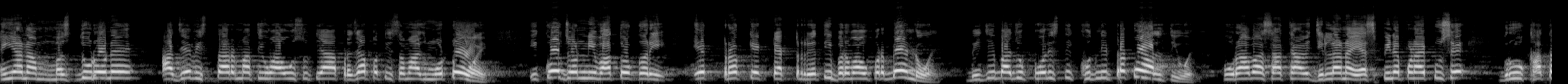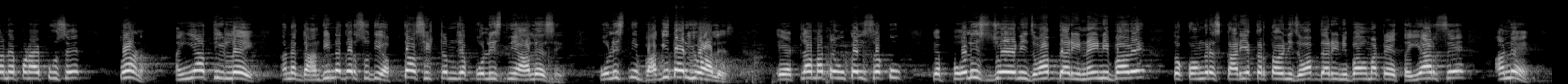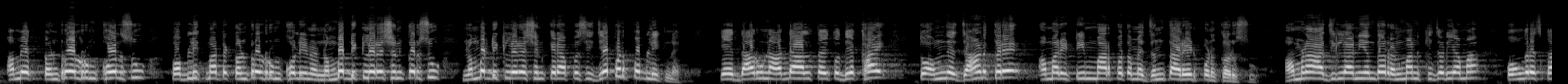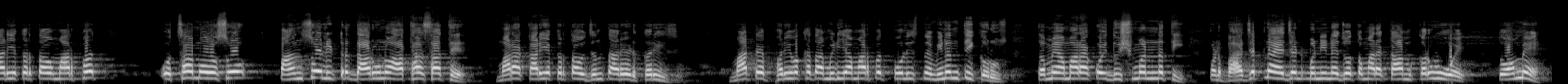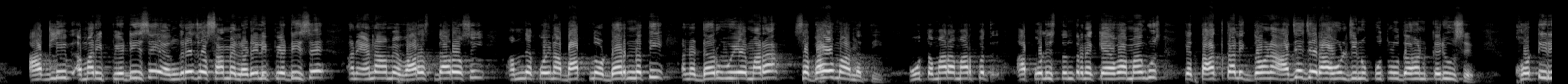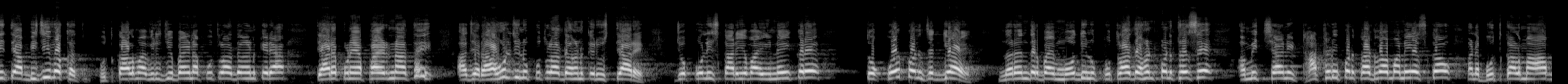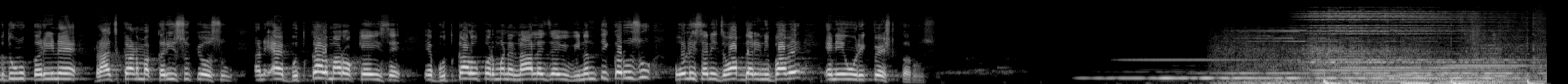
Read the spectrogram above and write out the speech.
અહીંયાના મજદૂરોને, આ જે વિસ્તારમાંથી હું આવું છું ત્યાં પ્રજાપતિ સમાજ મોટો હોય, ઇકોઝોનની વાતો કરી, એક ટ્રક, એક ટ્રેક્ટર રેતી ભરવા ઉપર બેન્ડ હોય, બીજી બાજુ પોલીસની ખુદની ટ્રકો હાલતી હોય, પુરાવા સાથે આવે જિલ્લાના એસપીને પણ આપ્યું છે, ગૃહ ખાતાને પણ આપ્યું છે, પણ અહીંયાથી લઈ અને ગાંધીનગર સુધી હપ્તા સિસ્ટમ જે પોલીસની હાલે છે, પોલીસની ભાગીદારીઓ હાલે છે એટલા માટે હું કહી શકું કે પોલીસ જો એની જવાબદારી નહીં નિભાવે, તો કોંગ્રેસ કાર્યકર્તાઓ એની જવાબદારી નિભાવવા માટે તૈયાર છે. અને અમે કંટ્રોલ રૂમ ખોલશું પબ્લિક માટે કંટ્રોલ રૂમ ખોલીને નંબર ડિક્લેરેશન કરશું. નંબર ડિક્લેરેશન કર્યા પછી જે પણ પબ્લિકને કે દારૂના અડ્ડા હાલતા હોય તો દેખાય, તો અમને જાણ કરે, અમારી ટીમ મારફત અમે જનતા રેડ પણ કરશું. હમણાં આ જિલ્લાની અંદર હનુમાન ખીજડીયામાં કોંગ્રેસ કાર્યકર્તાઓ મારફત ઓછામાં ઓછો પાંચસો લીટર દારૂનો આથા સાથે મારા કાર્યકર્તાઓ જનતા રેડ કરી છે. માટે ફરી વખત આ મીડિયા મારફત પોલીસને વિનંતી કરું છું. તમે અમારા કોઈ દુશ્મન નથી, પણ ભાજપના એજન્ટ બનીને જો તમારે કામ કરવું હોય, તો અમે આગલી અમારી પેઢી છે અંગ્રેજો સામે લડેલી પેઢી છે, અને એના અમે વારસદારો છીએ. અમને કોઈના બાપનો ડર નથી, અને ડરવું એ મારા સ્વભાવમાં નથી. હું તમારા મારફત આ પોલીસ તંત્રને કહેવા માંગુ છું કે તાત્કાલિક ધોરણે આજે જે રાહુલજીનું પૂતળું દહન કર્યું છે ખોટી રીતે આ બીજી વખત ભૂતકાળમાં વિરજીભાઈના પૂતળા દહન કર્યા, ત્યારે પણ એફઆઈઆર ના થઈ. આજે રાહુલજીનું પૂતળા દહન કર્યું ત્યારે. જો પોલીસ કાર્યવાહી નહીં કરે, તો કોઈ પણ જગ્યાએ નરેન્દ્રભાઈ મોદીનું પૂતળા દહન પણ થશે. અમિત શાહની ઠાઠડી પણ કાઢવામાં નહીં અસકાવ. અને ભૂતકાળમાં આ બધું હું કરીને રાજકારણમાં કરી ચૂક્યો છું. અને એ ભૂતકાળ મારો કહે છે, એ ભૂતકાળ ઉપર મને ના લઈ જાય એવી વિનંતી કરું છું. પોલીસ એની જવાબદારી નિભાવે, એની હું રિક્વેસ્ટ કરું છું.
